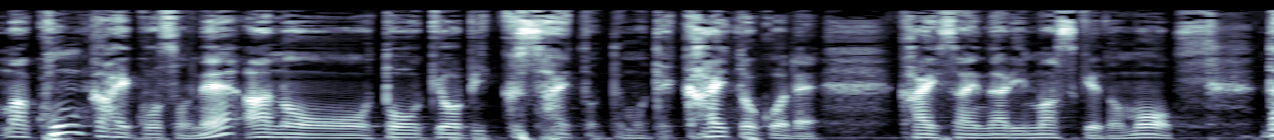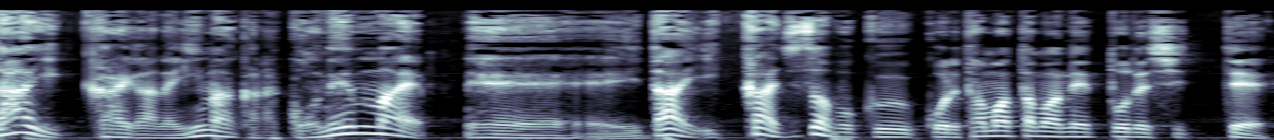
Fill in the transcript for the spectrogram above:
まあ、今回こそね、あの東京ビッグサイトってもうでかいとこで開催になりますけども、第1回がね、今から5年前、えー、第1回、実は僕、これたまたまネットで知って、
